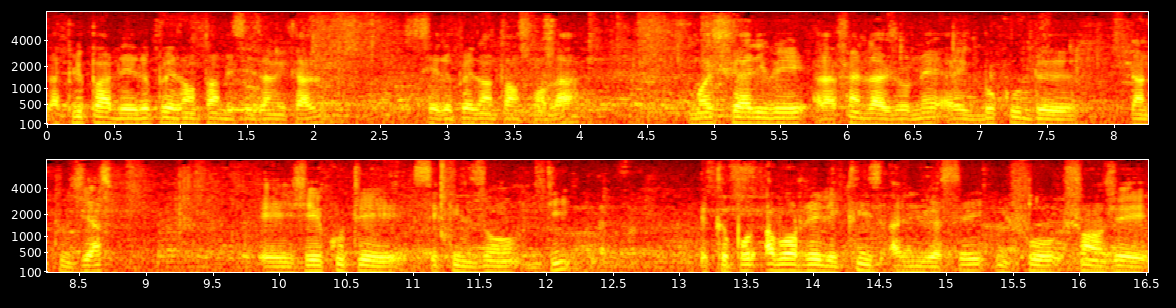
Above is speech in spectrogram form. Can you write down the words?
la plupart des représentants de ces amicales, ces représentants sont là. Moi, je suis arrivé à la fin de la journée avec beaucoup d'enthousiasme et j'ai écouté ce qu'ils ont dit et que pour aborder les crises à l'université, il faut changer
